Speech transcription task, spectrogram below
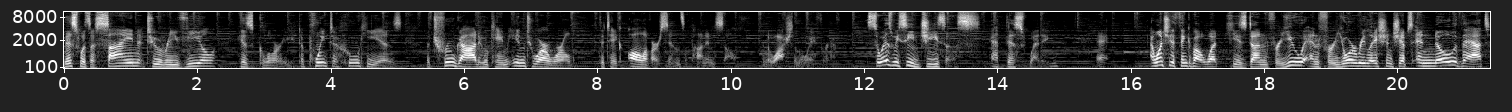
This was a sign to reveal his glory, to point to who he is, the true God who came into our world to take all of our sins upon himself and to wash them away forever. So, as we see Jesus at this wedding, I want you to think about what He's done for you and for your relationships and know that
